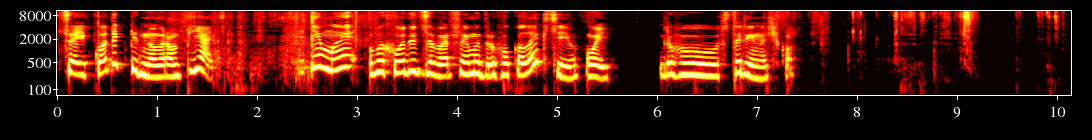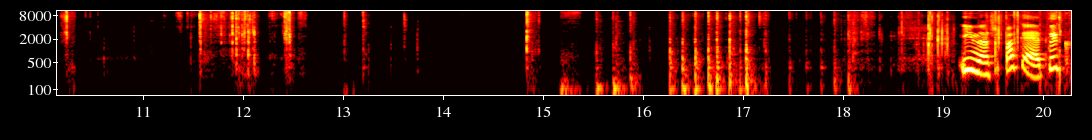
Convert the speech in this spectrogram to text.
Цей котик під номером 5. І ми, виходить, завершуємо другу колекцію. Ой, другу сторіночку. І наш пакетик.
